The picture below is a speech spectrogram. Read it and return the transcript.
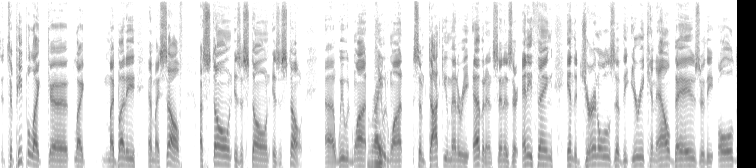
to, to people like uh, like my buddy and myself, a stone is a stone is a stone. Uh, we would want he would want some documentary evidence. And is there anything in the journals of the Erie Canal days or the old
